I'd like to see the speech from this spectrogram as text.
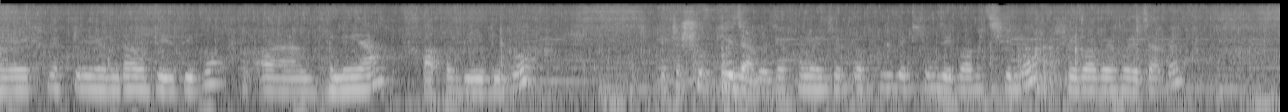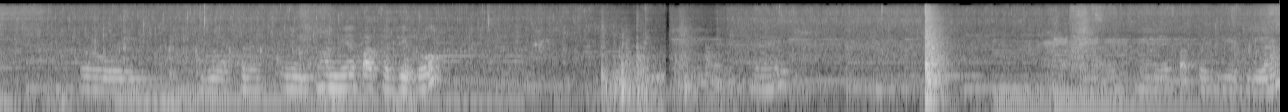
আমি এখানে কুরিয়ান্ডাও দিয়ে দিব ধনিয়া পাতা দিয়ে দিব। এটা শুকিয়ে যাবে, যখন ওই যে প্রথম দেখলাম যেভাবে ছিল, সেভাবে হয়ে যাবে। তো আমি এখন ধনিয়া পাতা দিব। হ্যাঁ। ধনিয়া পাতা দিয়ে দিলাম।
